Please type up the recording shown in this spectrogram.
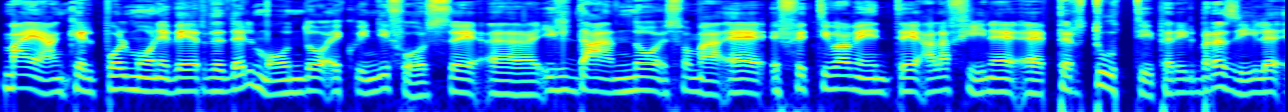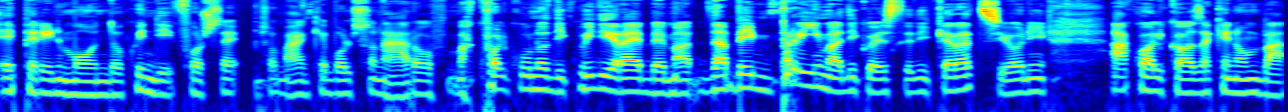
ma è anche il polmone verde del mondo mondo e quindi forse eh, il danno insomma è effettivamente alla fine è per tutti, per il Brasile e per il mondo, quindi forse insomma anche Bolsonaro, ma qualcuno di cui direbbe ma da ben prima di queste dichiarazioni ha qualcosa che non va.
